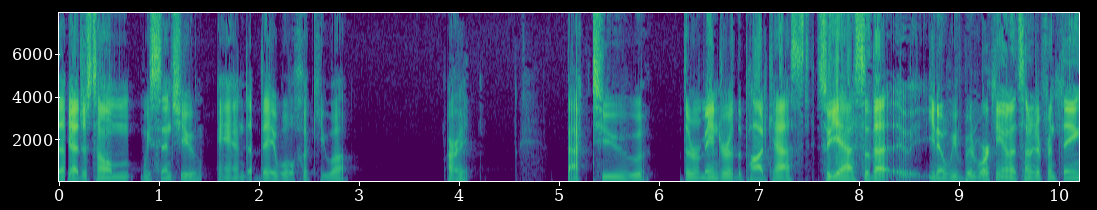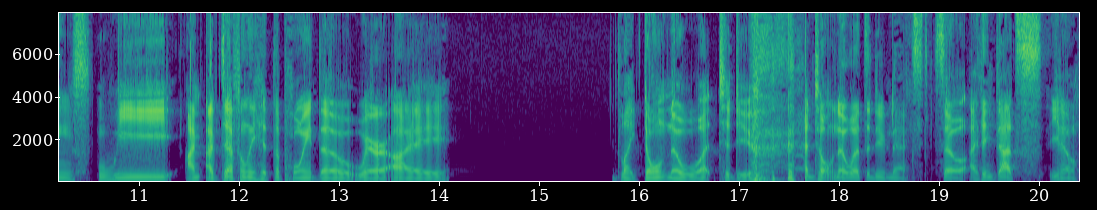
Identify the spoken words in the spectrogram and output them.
uh, yeah, just tell them we sent you and they will hook you up. All right. Back to the remainder of the podcast. So yeah, so that you know, we've been working on a ton of different things. We i have definitely hit the point though where I like don't know what to do. I don't know what to do next. So I think that's, you know,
